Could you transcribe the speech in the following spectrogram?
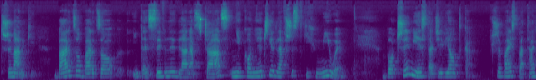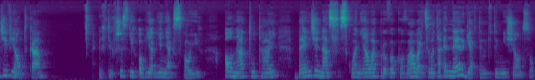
trzymanki. Bardzo, bardzo intensywny dla nas czas, niekoniecznie dla wszystkich miły. Bo czym jest ta dziewiątka? Proszę Państwa, ta dziewiątka w tych wszystkich objawieniach swoich, ona tutaj będzie nas skłaniała, prowokowała i cała ta energia w tym, w tym miesiącu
